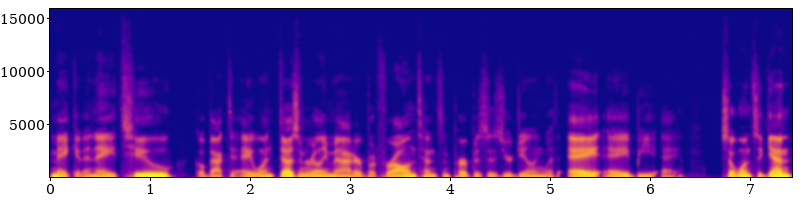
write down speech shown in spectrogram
make it an A2, go back to A1, doesn't really matter, but for all intents and purposes, you're dealing with A, A, B, A. So once again,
